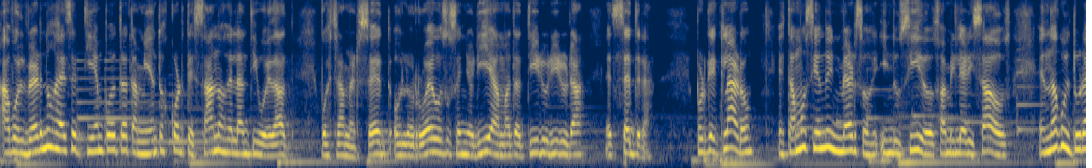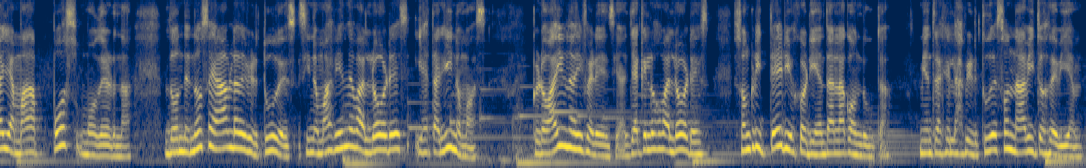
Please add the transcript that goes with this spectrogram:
a volvernos a ese tiempo de tratamientos cortesanos de la antigüedad. Vuestra merced, os lo ruego, su señoría, matatirurirura, etc. Porque claro, estamos siendo inmersos, inducidos, familiarizados en una cultura llamada postmoderna, donde no se habla de virtudes, sino más bien de valores y hasta allí nomás. Pero hay una diferencia, ya que los valores son criterios que orientan la conducta, mientras que las virtudes son hábitos de bien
